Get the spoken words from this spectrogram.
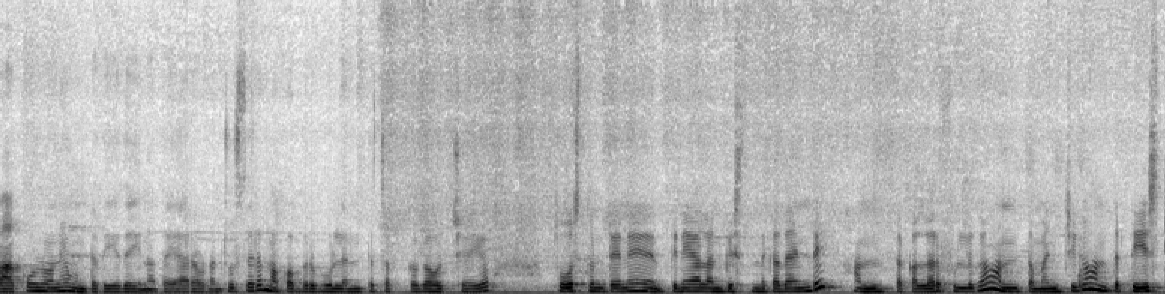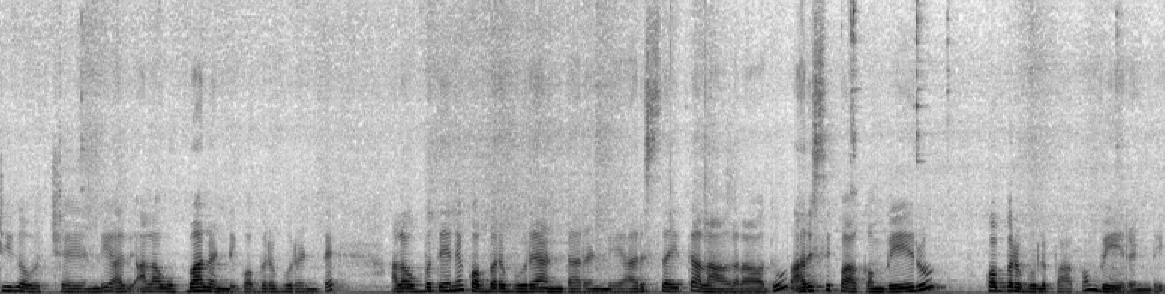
పాకంలోనే ఉంటుంది. ఏదైనా తయారవడం. చూసారా మా కొబ్బరి పూలు ఎంత చక్కగా వచ్చాయో. చూస్తుంటేనే తినేయాలనిపిస్తుంది కదండి. అంత కలర్ఫుల్గా అంత మంచిగా అంత టేస్టీగా వచ్చాయండి. అది అలా ఉబ్బాలండి కొబ్బరి బూర అంటే. అలా ఉబ్బితేనే కొబ్బరి బూరే అంటారండి. అరిసి అయితే అలా రాదు. అరిసి పాకం వేరు కొబ్బరి బూరెల పాకం వేరండి.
